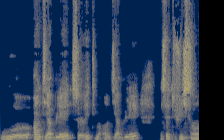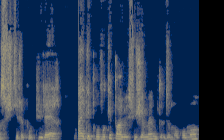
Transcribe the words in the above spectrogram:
ou euh, endiablée, ce rythme endiablé, cette puissance, je dirais, populaire, a été provoqué par le sujet même de, de mon roman,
